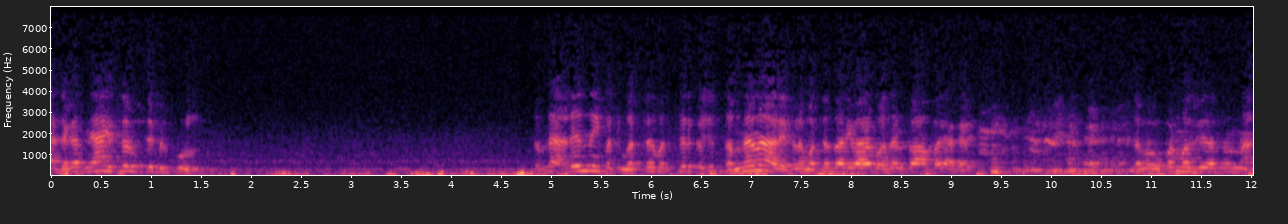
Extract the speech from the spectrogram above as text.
આ જગત ન્યાય સ્વરૂપ છે બિલકુલ. તમને અડે નહીં, પછી મચ્છર મચ્છર કશું તમને ના અડે. પેલા મચ્છરદારી વાળા બધા તો આમ ફર્યા કરે. તમે ઉપરમાં જોયા તો ના.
